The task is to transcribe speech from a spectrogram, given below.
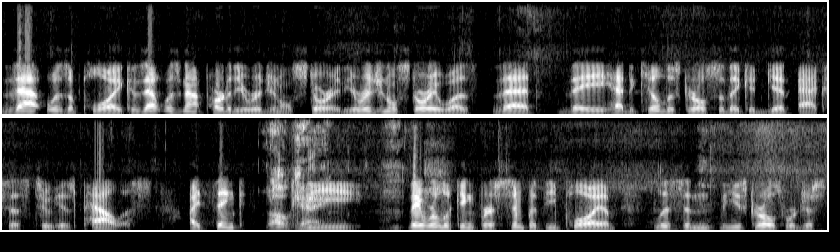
that was a ploy because that was not part of the original story. The original story was that they had to kill this girl so they could get access to his palace. I think okay. the, they were looking for a sympathy ploy of, listen, these girls were just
